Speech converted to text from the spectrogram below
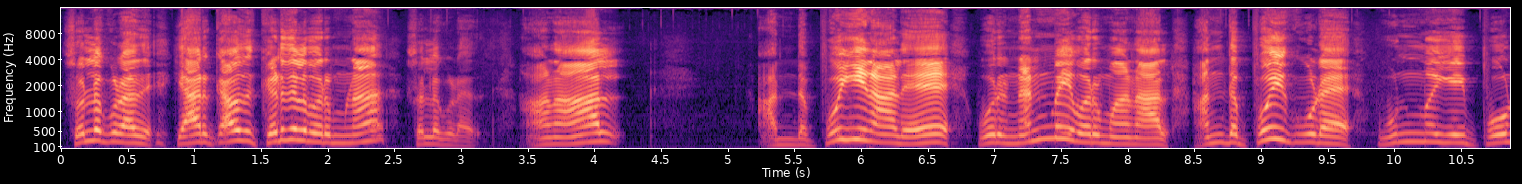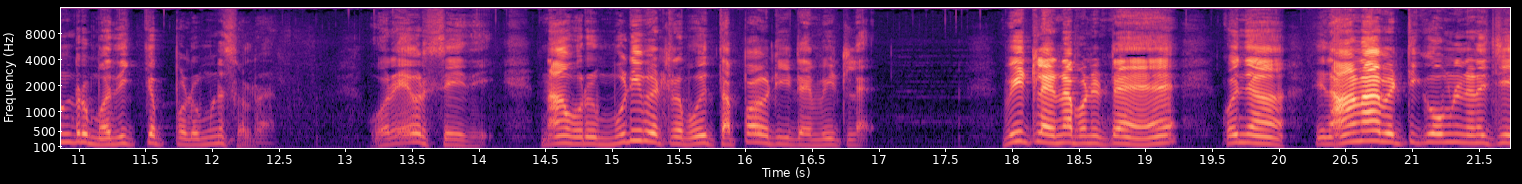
சொல்லக்கூடாது. யாருக்காவது கெடுதல் வரும்னா சொல்லக்கூடாது. ஆனால் அந்த பொய்யினாலே ஒரு நன்மை வருமானால் அந்த பொய் கூட உண்மையை போன்று மதிக்கப்படும்னு சொல்கிறார் ஒரே ஒரு செய்தி. நான் ஒரு முடி வெட்டுற போய் தப்பாக வெட்டிக்கிட்டேன் வீட்டில். வீட்டில் என்ன பண்ணிவிட்டேன் கொஞ்சம் நானாக வெட்டிக்குவோம்னு நினச்சி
